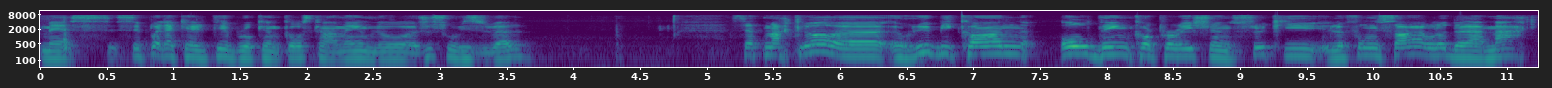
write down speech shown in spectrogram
Mais c'est pas la qualité Broken Coast quand même, là, juste au visuel. Cette marque-là, euh, Rubicon Holding Corporation, ceux qui, le fournisseur là, de la marque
